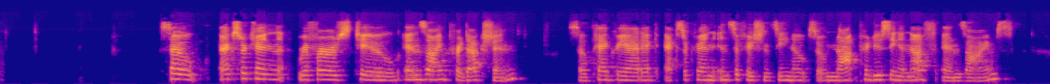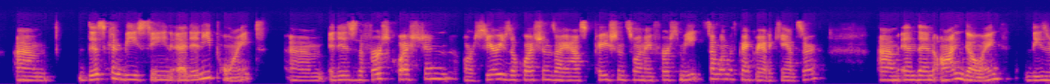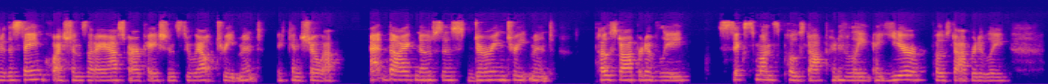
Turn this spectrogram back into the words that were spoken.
So exocrine refers to enzyme production. So pancreatic exocrine insufficiency, no, so not producing enough enzymes. Um, this can be seen at any point. Um, it is the first question or series of questions I ask patients when I first meet someone with pancreatic cancer. Um, and then ongoing, these are the same questions that I ask our patients throughout treatment. It can show up at diagnosis, during treatment, post-operatively, six months post-operatively, a year post-operatively.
